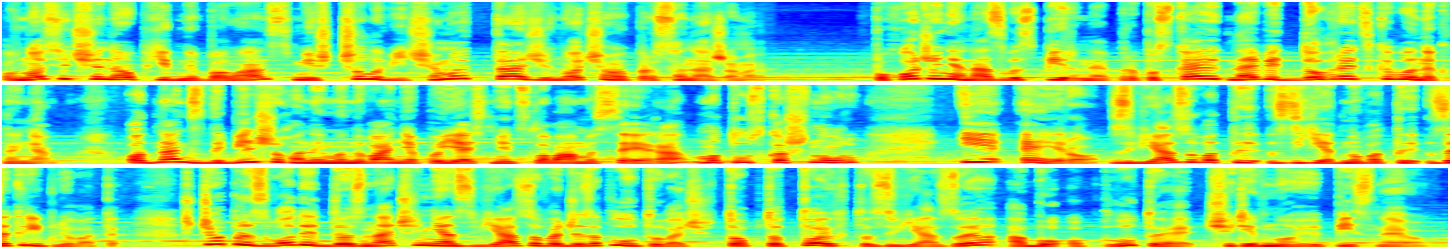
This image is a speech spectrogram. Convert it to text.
вносячи необхідний баланс між чоловічими та жіночими персонажами. Походження назви спірне припускають навіть до грецьке виникнення. Однак, здебільшого найменування пояснюють словами сейра, мотузка, шнур, і ейро зв'язувати, з'єднувати, закріплювати, що призводить до значення зв'язувач-заплутувач, тобто той, хто зв'язує або оплутує чарівною піснею.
